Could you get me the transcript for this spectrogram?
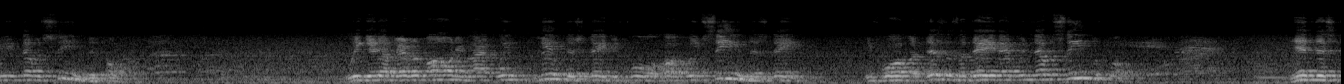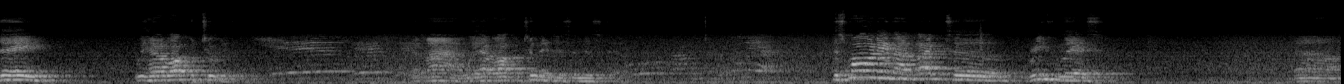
we've never seen before. We get up every morning like we've lived this day before, or we've seen this day before, but this is a day that we've never seen before. In this day, we have opportunities. Amen. We have opportunities in this day. This morning, I'd like to briefly uh,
